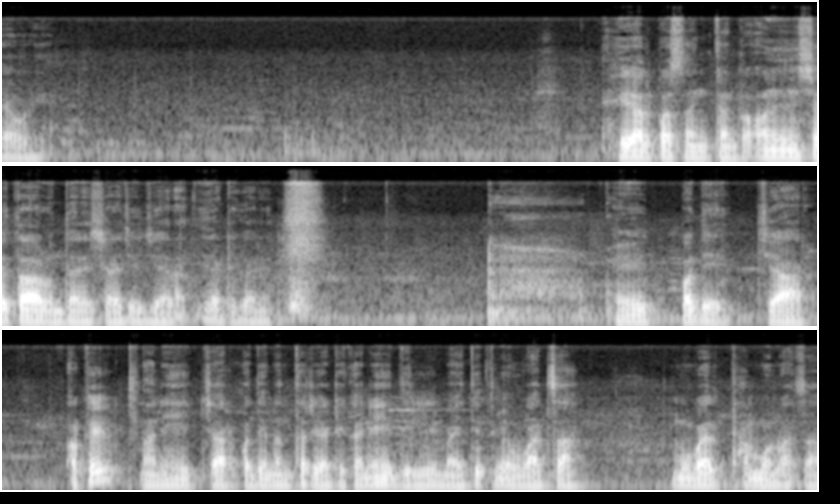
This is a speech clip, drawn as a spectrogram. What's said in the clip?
यावेळी हे अल्पसंख्याक अंशता अनुदानित शाळेची जाहिरात. या ठिकाणी हे पदे चार. ओके? आणि हे चार पदे नंतर या ठिकाणी ही दिलेली माहिती तुम्ही वाचा. मोबाईल थांबवून वाचा.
